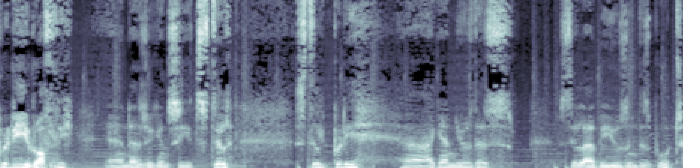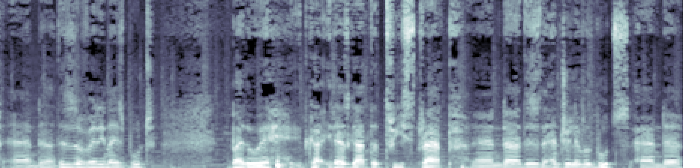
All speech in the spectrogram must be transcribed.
pretty roughly. And as you can see it's still still pretty uh, I can use this. Still I'll be using this boot and uh, this is a very nice boot. By the way it got it has got the three strap and uh, this is the entry level boots and uh,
